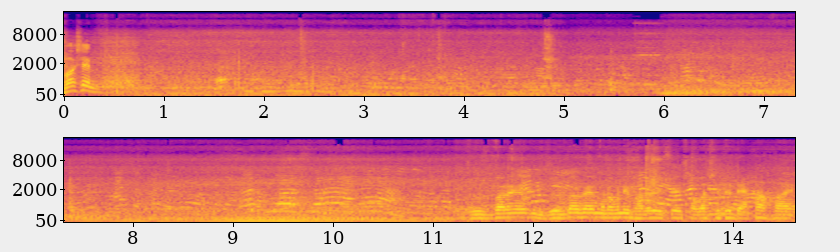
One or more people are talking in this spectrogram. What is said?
বসেন। জুসবারে জুসবার ভাই মোটামুটি ভালো হয়েছে। সবার সাথে দেখা হয়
